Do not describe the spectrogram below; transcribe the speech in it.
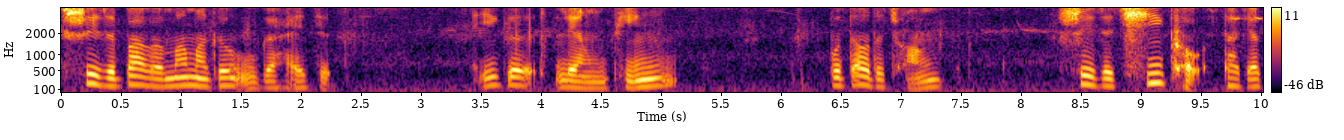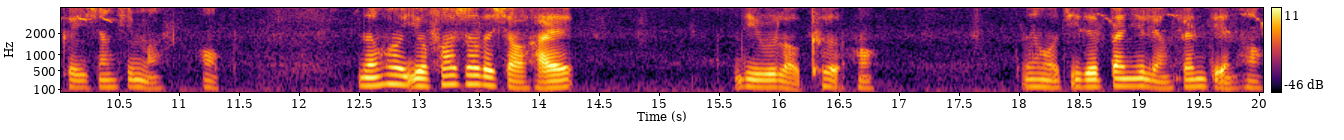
睡着爸爸妈妈跟五个孩子，一个两平不到的床。睡着七口，大家可以相信吗？哦，然后有发烧的小孩，例如老客哈、哦。那我记得半夜两三点哈、哦，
